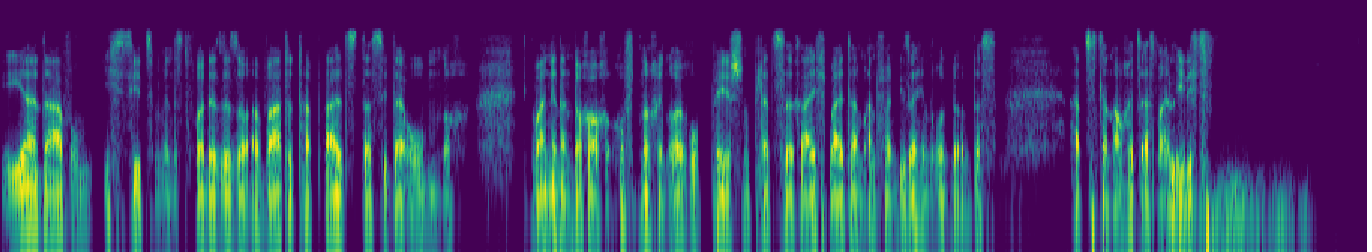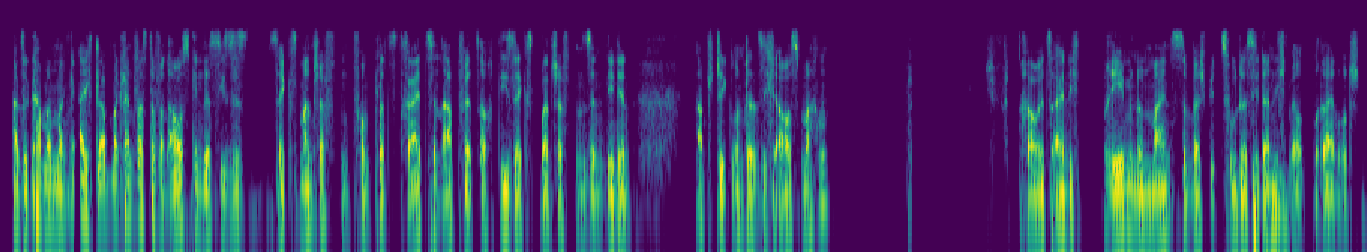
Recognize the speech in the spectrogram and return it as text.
eher da, wo ich sie zumindest vor der Saison erwartet habe, als dass sie da oben noch, die waren ja dann doch auch oft noch in europäischen Plätze Reichweite am Anfang dieser Hinrunde und das hat sich dann auch jetzt erstmal erledigt. Also kann man, ich glaube, man kann fast davon ausgehen, dass diese sechs Mannschaften vom Platz 13 abwärts auch die sechs Mannschaften sind, die den Abstieg unter sich ausmachen. Ich traue jetzt eigentlich Bremen und Mainz zum Beispiel zu, dass sie da nicht mehr unten reinrutschen.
